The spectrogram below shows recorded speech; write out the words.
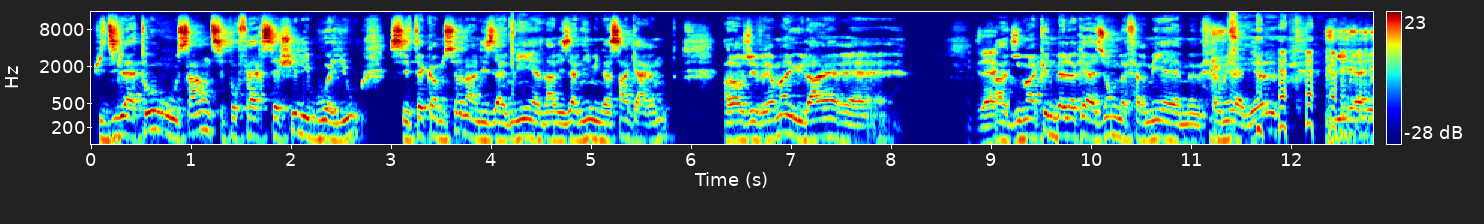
puis il dit la tour au centre, c'est pour faire sécher les boyaux. C'était comme ça dans les années, dans les années 1940. Alors j'ai vraiment eu l'air euh, Exact. Ah, j'ai manqué une belle occasion de me fermer, euh, me fermer la gueule. Puis, euh,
